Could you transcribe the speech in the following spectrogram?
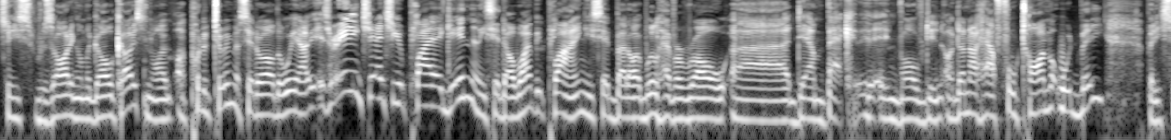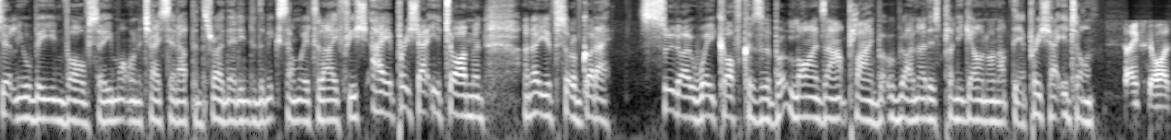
he's residing on the Gold Coast, and I, I put it to him. I said, "Oh, the is there any chance you could play again?" And he said, "I won't be playing." He said, "But I will have a role uh, down back involved in. I don't know how full time it would be, but he certainly will be involved. So you might want to chase that up and throw that into the mix somewhere today, Fish. Hey, appreciate your time, and I know you've sort of got a pseudo week off because the Lions aren't playing, but I know there's plenty going on up there. Appreciate your time. Thanks, guys.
